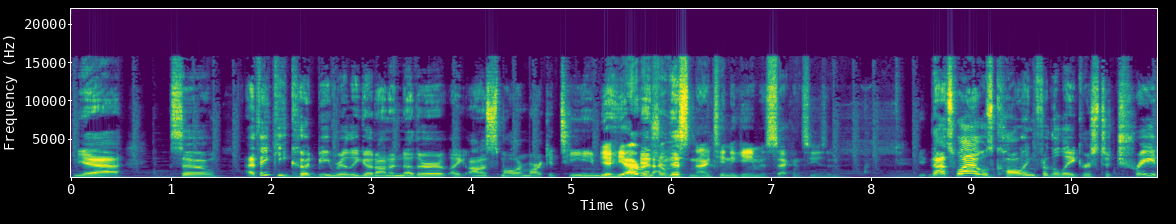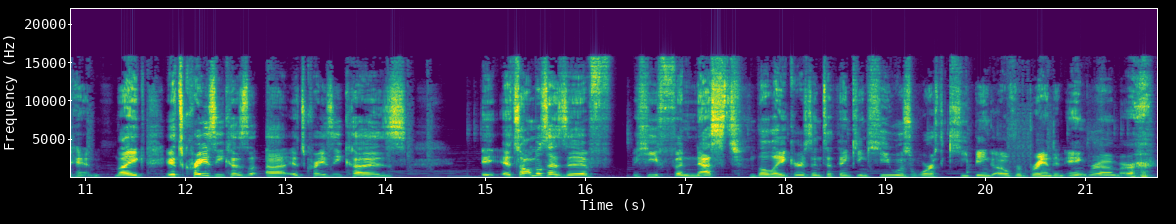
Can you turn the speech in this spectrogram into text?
yeah so i think he could be really good on another like on a smaller market team Yeah, he averaged And, uh, almost this- 19 a game his second season. that's why I was calling for the Lakers to trade him. Like it's crazy because uh, it's crazy because it, it's almost as if he finessed the Lakers into thinking he was worth keeping over Brandon Ingram or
